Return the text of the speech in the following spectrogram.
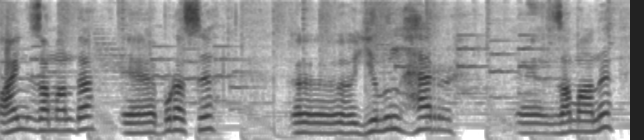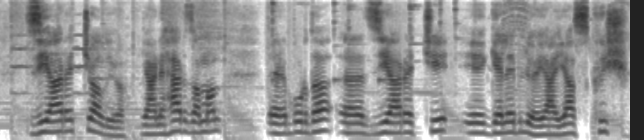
aynı zamanda e, burası e, yılın her e, zamanı ziyaretçi alıyor. Yani her zaman e, burada e, ziyaretçi e, gelebiliyor. Ya yani yaz kış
